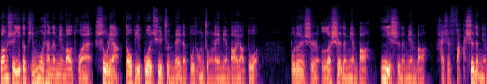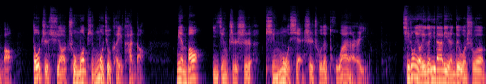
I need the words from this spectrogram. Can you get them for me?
光是一个屏幕上的面包图案数量都比过去准备的不同种类面包要多。不论是俄式的面包、意式的面包还是法式的面包，都只需要触摸屏幕就可以看到，面包已经只是屏幕显示出的图案而已。其中有一个意大利人对我说：“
